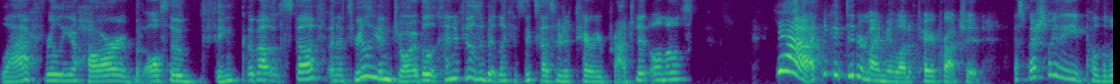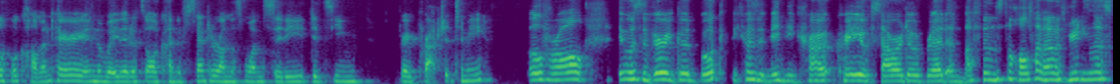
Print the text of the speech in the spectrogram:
laugh really hard, but also think about stuff. And it's really enjoyable. It kind of feels a bit like a successor to Terry Pratchett almost. Yeah, I think it did remind me a lot of Terry Pratchett, especially the political commentary and the way that it's all kind of centered on this one city did seem very Pratchett to me. Overall, it was a very good book because it made me cra- crave sourdough bread and muffins the whole time I was reading this,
